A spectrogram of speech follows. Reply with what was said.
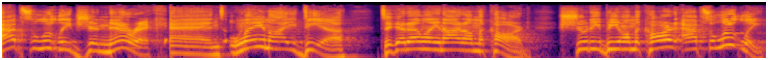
absolutely generic and lame idea to get LA Knight on the card. Should he be on the card? Absolutely.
